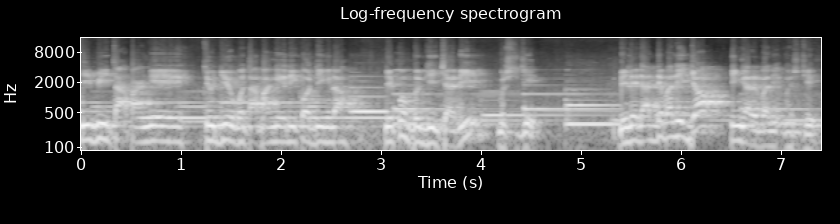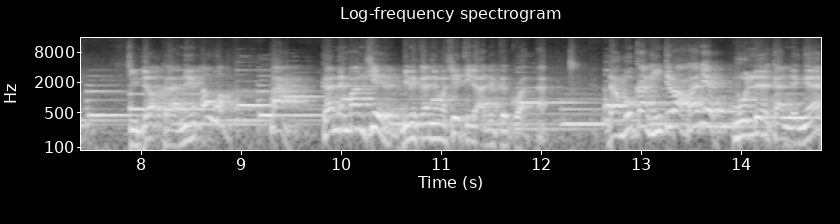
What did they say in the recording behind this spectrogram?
TV tak panggil, studio pun tak panggil recording dah. Dia pun pergi cari masjid. Bila dah ada balik job, tinggal balik masjid. Tidak kerana Allah. Kerana manusia. Bila kerana manusia tidak ada kekuatan. Dan bukan hijrah saja. Mulakan dengan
